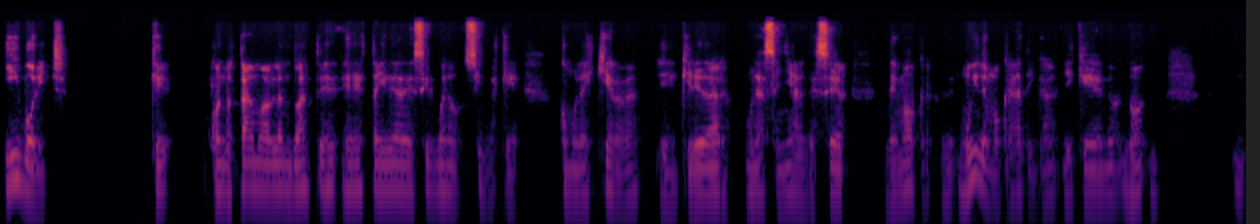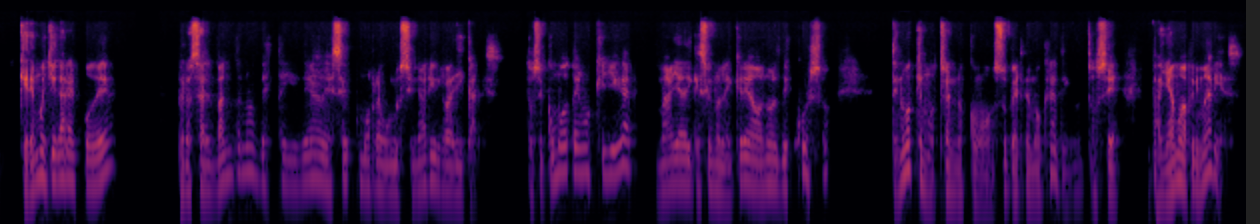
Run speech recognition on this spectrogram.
y Boric, que cuando estábamos hablando antes, esta idea de decir, bueno, sí, pues que como la izquierda eh, quiere dar una señal de ser muy democrática y que no, queremos llegar al poder, pero salvándonos de esta idea de ser como revolucionarios y radicales. Entonces, ¿cómo tenemos que llegar? Más allá de que si uno le crea o no el discurso, tenemos que mostrarnos como súper democráticos. Entonces, vayamos a primarias.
